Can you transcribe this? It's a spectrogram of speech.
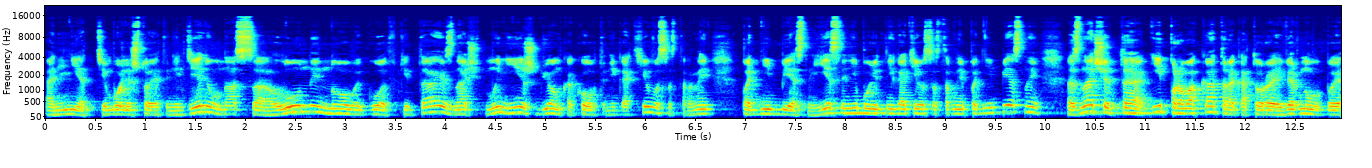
а, нет. Тем более, что эта неделя у нас э, лунный Новый год в Китае, значит, мы не ждем какого-то негатива со стороны Поднебесной. Если не будет негатива со стороны Поднебесной, значит, и провокатора, который вернул бы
